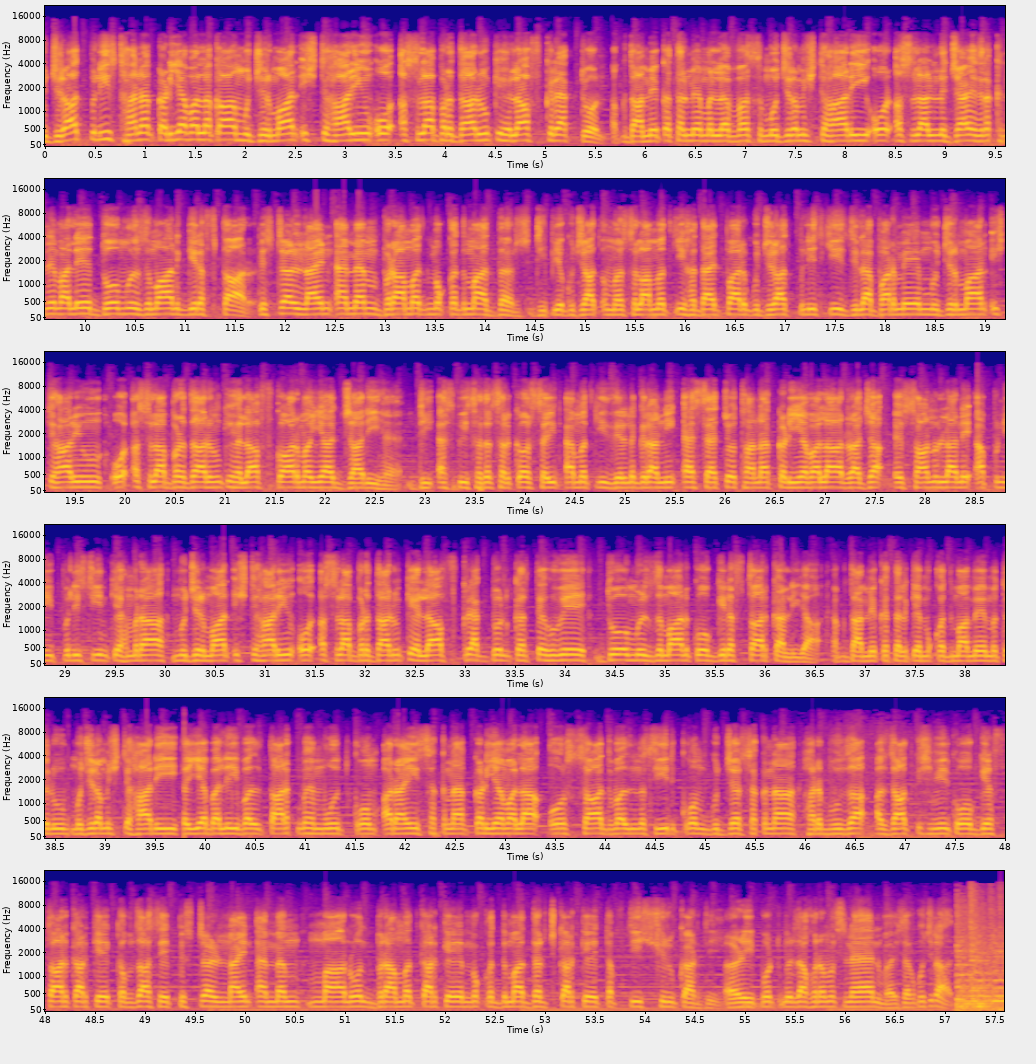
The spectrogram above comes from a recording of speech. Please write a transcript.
Gujarat police थाना कड़ियावाला का मुजरमान इश्तहारियों और असला बरदारों के खिलाफ क्रैकडाउन अकदाम कत्ल में मुलवस, मुजरम इश्तहारी और असला नजायज रखने वाले दो मुलजमान गिरफ़्तार। पिस्टल नाइन एम एम बरामद मुकदमा दर्ज। डी पी गुजरात उमर सलामत की हदायत पर गुजरात पुलिस की जिला भर में मुजरमान इश्तहारियों और असला बरदारों के खिलाफ कार्रवाइयाँ जारी है। डी एस पी सदर सरकार सईद अहमद की जेर निगरानी एस एच ओ थाना कड़ियावाला राजा एहसानुल्ला ने अपनी पुलिस टीम के हमरा मुजरमान इश्तहारियों और असला बरदारों के खिलाफ क्रैकडाउन करते हुए दो मुलजमान को गिरफ़्तार कर लिया। अकदाम कत्ल के मुकदमा में मतलूब मुजरम इश्तहारी तैयब अली वल तारक महमूद कोम अराई सकना, कड़ियावाला और साद वल नसीर कोम गुजर सकना, हरबूजा आज़ाद कश्मीर को गिरफ़्तार करके कब्जा से पिस्टल नाइन एम एम मारोन बरामद करके मुकदमा दर्ज करके तफ्तीश शुरू कर दी। रिपोर्ट मिर्ज़ा खुरम हसनैन भाई साहब गुजरात।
